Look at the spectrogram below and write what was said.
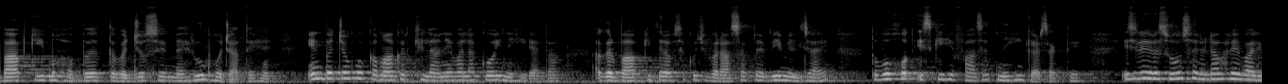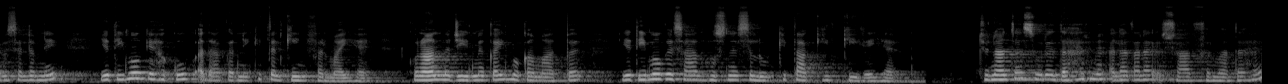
बाप की मोहब्बत, तवज्जो से महरूम हो जाते हैं। इन बच्चों को कमाकर खिलाने वाला कोई नहीं रहता। अगर बाप की तरफ़ से कुछ वरासत में भी मिल जाए तो वो ख़ुद इसकी हिफाजत नहीं कर सकते। इसलिए रसूल सल्लल्लाहु अलैहि वसल्लम ने यतीमों के हकूक़ अदा करने की तलकीन फरमाई है। कुरान मजीद में कई मकाम पर यतीमों के साथ हुसन सलूक की ताकीद की गई है। चुनाचा सूर दहर में अल्लाह ताला इरशाद फरमाता है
